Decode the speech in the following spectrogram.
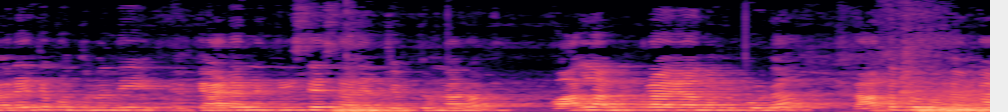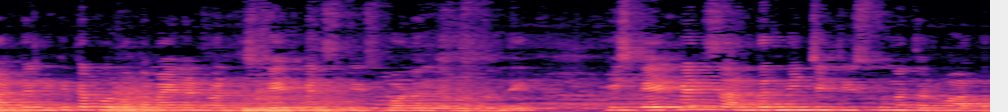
ఎవరైతే కొంతమంది క్యాడర్ని తీసేశారని చెప్తున్నారో వాళ్ళ అభిప్రాయాలను కూడా రాతపూర్వకంగా అంటే లిఖితపూర్వకమైనటువంటి స్టేట్మెంట్స్ తీసుకోవడం జరుగుతుంది. ఈ స్టేట్మెంట్స్ అందరి నుంచి తీసుకున్న తర్వాత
